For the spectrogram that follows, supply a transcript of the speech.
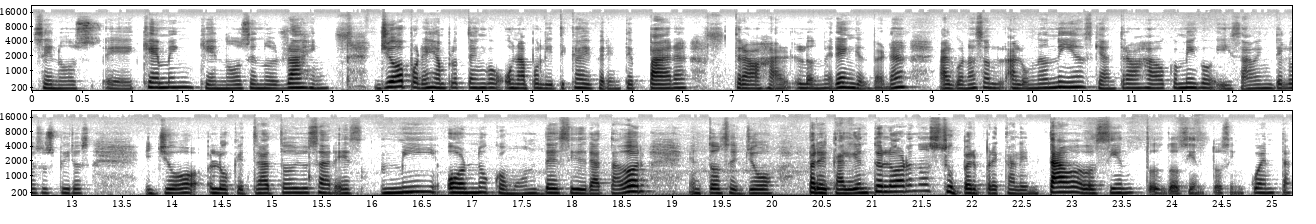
se nos eh, quemen, que no se nos rajen. Yo, por ejemplo, tengo una política diferente para trabajar los merengues, ¿verdad? Algunas alumnas mías que han trabajado conmigo y saben de los suspiros, yo lo que trato de usar es mi horno como un deshidratador. Entonces yo precaliento el horno, súper precalentado, 200, 250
